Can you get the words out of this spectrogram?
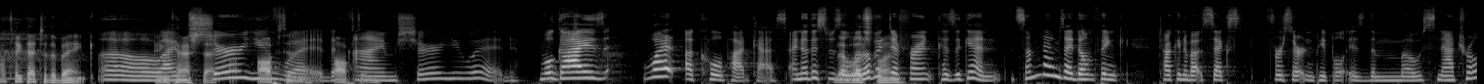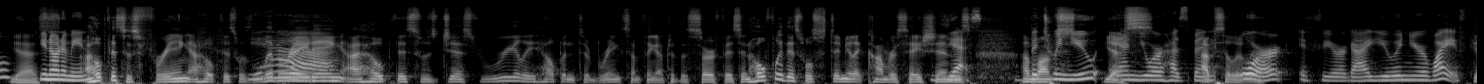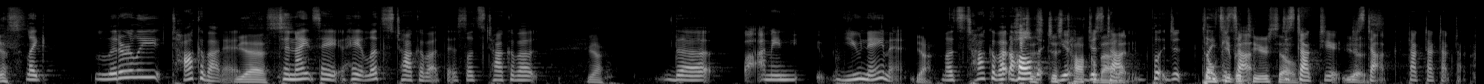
I'll take that to the bank. Oh, I'm sure you often, would. often. I'm sure you would. Well, guys, what a cool podcast. I know this was That a little was bit different because, again, sometimes I don't think talking about sex for certain people is the most natural. Yes. You know what I mean? I hope this was freeing. I hope this was Yeah. liberating. I hope this was just really helping to bring something up to the surface. And hopefully this will stimulate conversations Yes. amongst- Between you Yes. and your husband. Absolutely. Or if you're a guy, you and your wife. Yes. Like, literally talk about it. Yes. Tonight, say, hey, let's talk about this. Let's talk about Yeah. The I mean, you name it. Yeah. Let's talk about all Just- the just talk about talk. it. Pl- ju- Don't please keep just it talk. to yourself. Just talk to your, Yes. just talk. Talk, talk, talk, talk.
